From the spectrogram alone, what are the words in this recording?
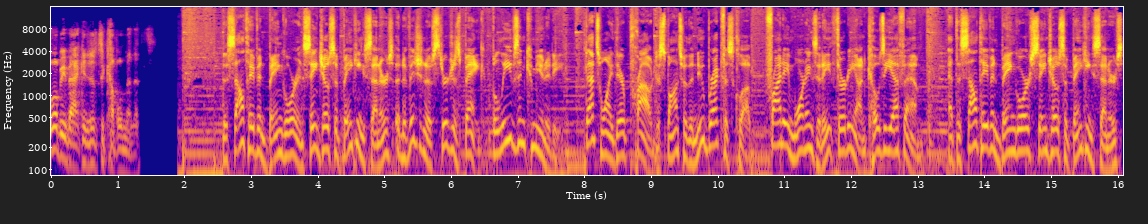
We'll be back in just a couple minutes. The South Haven Bangor and St. Joseph Banking Centers, a division of Sturgis Bank, believes in community. That's why they're proud to sponsor the new Breakfast Club, Friday mornings at 8:30 on Cozy FM. At the South Haven Bangor St. Joseph Banking Centers,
